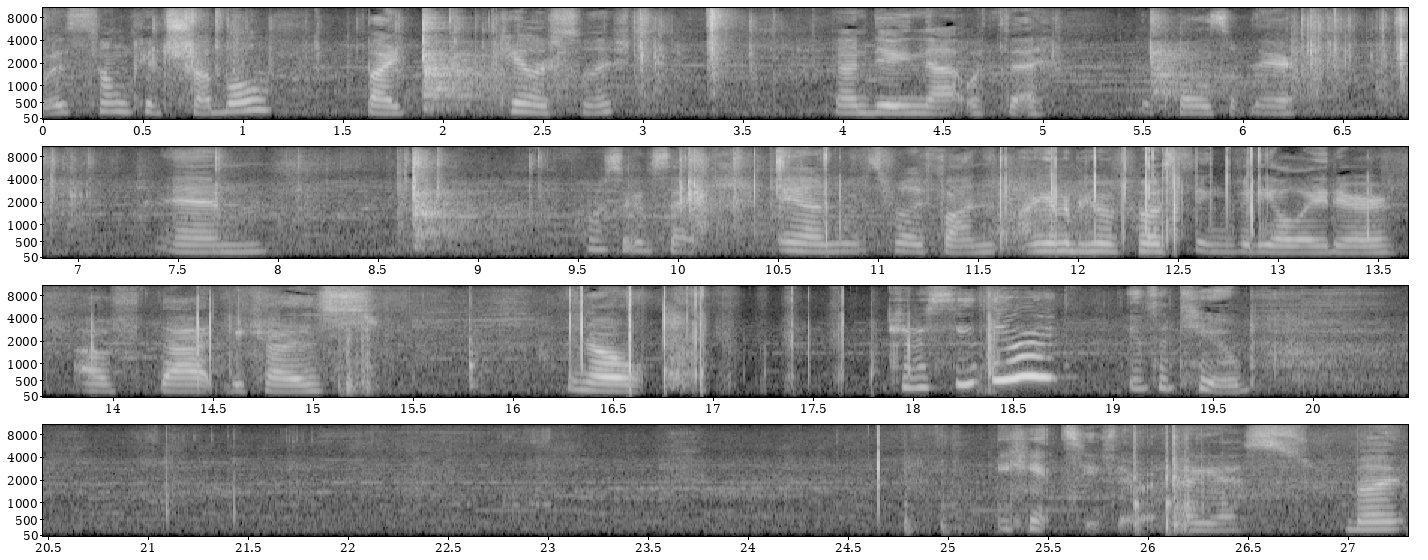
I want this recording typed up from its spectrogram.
was sung to Trouble by Taylor Swift. And I'm doing that with the, the poles up there. And what was I gonna say? And it's really fun. I'm gonna be posting video later of that because, you know, can you see through it? It's a tube. You can't see through it, I guess, but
